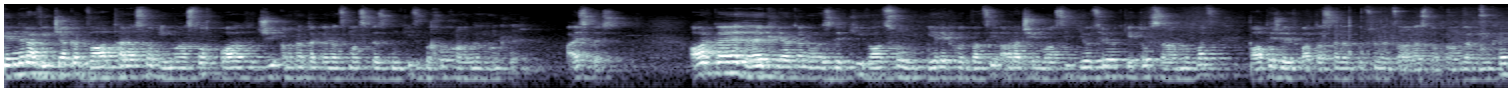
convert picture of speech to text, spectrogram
եւ նրա վիճակը վատթարացնող իմաստող պատժի անհատականացման սկզբունքից բխող հանգամանքներ։ Այսպես Արկա է ՀՀ քրեական օրենսգրքի 63 հոդվածի առաջին մասի 7-րդ կետով սահմանված պատիժ եւ պատասխանատվությունը ծանրացնող հանգամանքը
